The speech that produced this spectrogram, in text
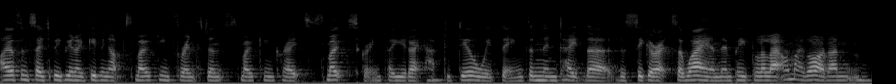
I often say to people, you know, giving up smoking, for instance, smoking creates a smoke screen so you don't have to deal with things and then take the, the cigarettes away and then people are like, oh my God, I'm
